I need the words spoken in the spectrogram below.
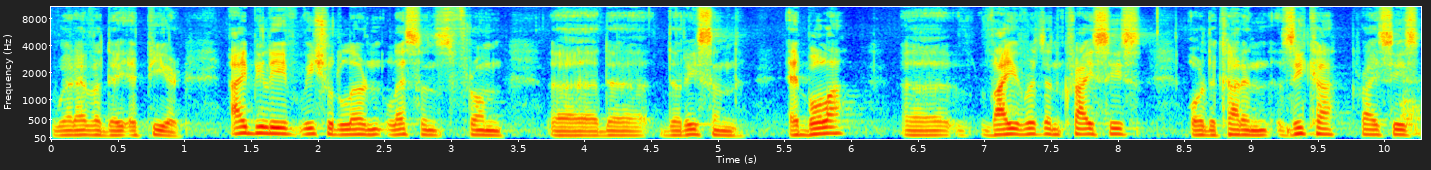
wherever they appear. I believe we should learn lessons from uh, the, the recent Ebola uh, virus and crisis or the current Zika crisis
